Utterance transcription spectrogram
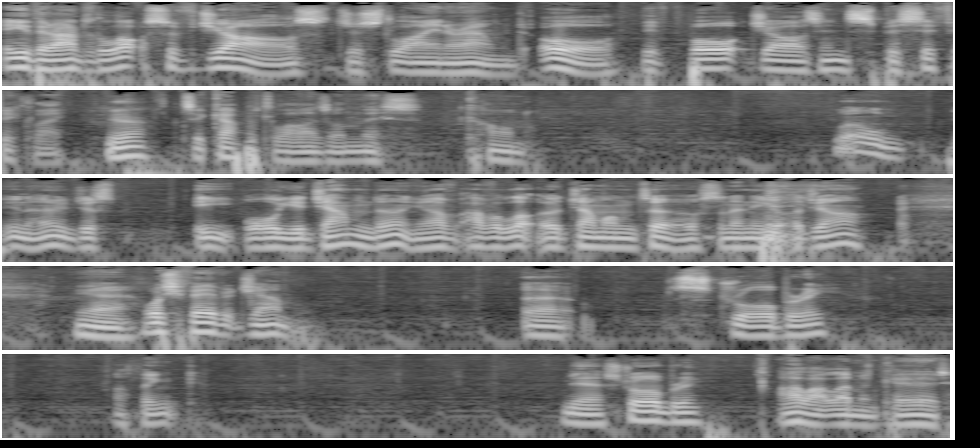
either had lots of jars just lying around, or they've bought jars in specifically Yeah. to capitalise on this con. Well, you know, just eat all your jam, don't you? Have, have a lot of jam on toast, and then you got a jar. Yeah. What's your favourite jam? Uh, strawberry, I think. Yeah, strawberry. I like lemon curd.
